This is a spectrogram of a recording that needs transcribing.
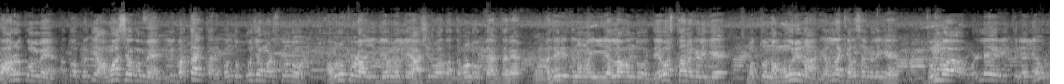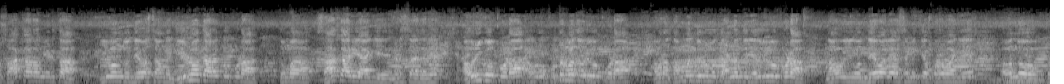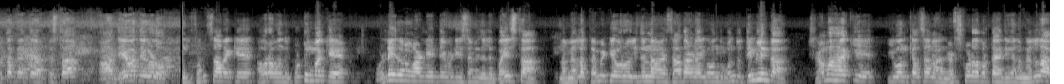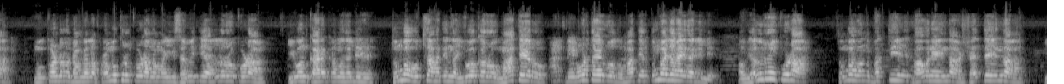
ವಾರಕ್ಕೊಮ್ಮೆ ಅಥವಾ ಪ್ರತಿ ಅಮಾವಾಸ್ಯೆಗೊಮ್ಮೆ ಇಲ್ಲಿ ಬರ್ತಾ ಇರ್ತಾರೆ, ಬಂದು ಪೂಜೆ ಮಾಡಿಸ್ಕೊಂಡು ಅವರು ಕೂಡ ಈ ದೇವರಲ್ಲಿ ಆಶೀರ್ವಾದ ತಗೊಂಡು ಹೋಗ್ತಾ ಇರ್ತಾರೆ. ಅದೇ ರೀತಿ ನಮ್ಮ ಈ ಎಲ್ಲ ಒಂದು ದೇವಸ್ಥಾನಗಳಿಗೆ ಮತ್ತು ನಮ್ಮೂರಿನ ಎಲ್ಲ ಕೆಲಸಗಳಿಗೆ ತುಂಬಾ ಒಳ್ಳೆಯ ರೀತಿಯಲ್ಲಿ ಅವರು ಸಹಕಾರ ನೀಡ್ತಾ ಈ ಒಂದು ದೇವಸ್ಥಾನದ ಜೀರ್ಣೋದ್ಧಾರಕ್ಕೂ ಕೂಡ ತುಂಬಾ ಸಹಕಾರಿಯಾಗಿ ನಡೆಸ್ತಾ ಇದ್ದಾರೆ. ಅವರಿಗೂ ಕೂಡ, ಅವರ ಕುಟುಂಬದವರಿಗೂ ಕೂಡ, ಅವರ ತಮ್ಮಂದಿರು ಮತ್ತು ಅಣ್ಣಂದಿರು ಎಲ್ಲರಿಗೂ ಕೂಡ ನಾವು ಈ ಒಂದು ದೇವಾಲಯ ಸಮಿತಿಯ ಪರವಾಗಿ ಒಂದು ಕೃತಜ್ಞತೆ ಅರ್ಪಿಸ್ತಾ ಆ ದೇವತೆಗಳು ಒಂದು ಸಂಸಾರಕ್ಕೆ ಅವರ ಒಂದು ಕುಟುಂಬಕ್ಕೆ ಒಳ್ಳೆಯದನ್ನು ಮಾಡಲಿ ಅಂತ ಹೇಳಿ ಈ ಸಮಯದಲ್ಲಿ ಬಯಸ್ತಾ ನಮ್ಮೆಲ್ಲ ಕಮಿಟಿಯವರು ಇದನ್ನ ಸಾಧಾರಣ ಈಗ ಒಂದು ಒಂದು ತಿಂಗಳಿಂದ ಶ್ರಮ ಹಾಕಿ ಈ ಒಂದು ಕೆಲಸನ ನಡೆಸ್ಕೊಡ್ತಾ ಬರ್ತಾ ಇದ್ದೀವಿ. ನಮ್ಮೆಲ್ಲ ಮುಖಂಡರು, ನಮ್ಮೆಲ್ಲ ಪ್ರಮುಖರು ಕೂಡ, ನಮ್ಮ ಈ ಸಮಿತಿಯ ಎಲ್ಲರೂ ಕೂಡ ಈ ಒಂದು ಕಾರ್ಯಕ್ರಮದಲ್ಲಿ ತುಂಬಾ ಉತ್ಸಾಹದಿಂದ ಯುವಕರು, ಮಾತೆಯರು, ನೀವು ನೋಡ್ತಾ ಇರ್ಬೋದು, ಮಾತೆಯರು ತುಂಬಾ ಜನ ಇದ್ದಾರೆ ಇಲ್ಲಿ. ಅವ್ರೆಲ್ಲರೂ ಕೂಡ ತುಂಬಾ ಒಂದು ಭಕ್ತಿ ಭಾವನೆಯಿಂದ, ಶ್ರದ್ಧೆಯಿಂದ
